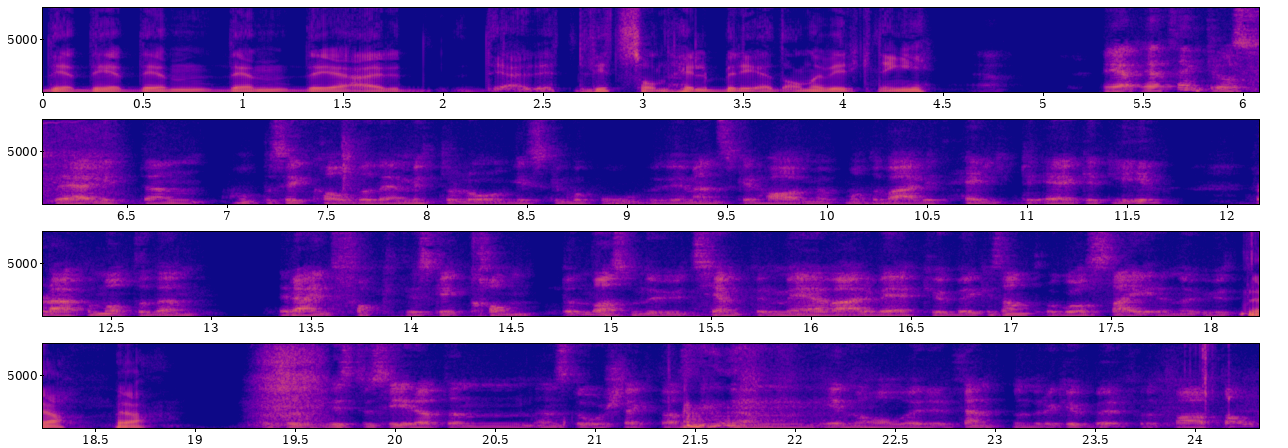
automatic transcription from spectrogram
Det, det, den, den, det, er, er et litt sånn helbredende virkning i. Jeg, jeg tenker også det er litt den holdt jeg, Kall det det mytologiske behovet vi mennesker har med å på en måte være litt helt i eget liv. For det er på en måte den rent faktiske kampen da, som du utkjemper med hver vedkubbe. ikke sant? Å gå seirende ut. Ja, ja. Altså, hvis du sier at en, en storsekk da, den inneholder 1500 kubber, for å ta et tall,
